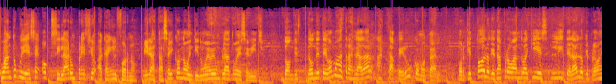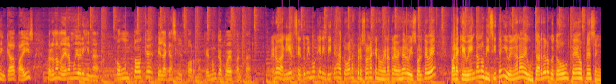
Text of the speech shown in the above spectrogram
¿cuánto pudiese oscilar un precio acá en el forno? Mira, hasta 6,99 un plato de ceviche, donde, donde te vamos a trasladar hasta Perú como tal porque todo lo que estás probando aquí es literal lo que pruebas en cada país, pero de una manera muy original, con un toque de la casa forno, que nunca puede faltar. Bueno, Daniel, sé tú mismo quien invites a todas las personas que nos ven a través de Aerovisual TV para que vengan, los visiten y vengan a degustar de lo que todos ustedes ofrecen.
